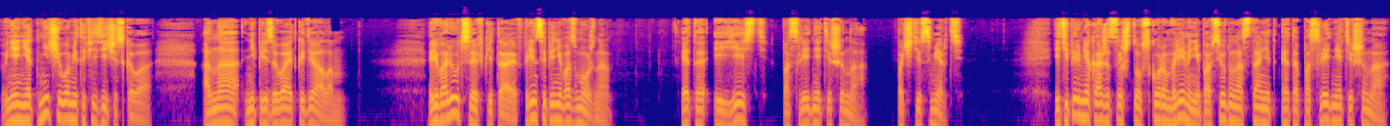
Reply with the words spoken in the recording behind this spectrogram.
В ней нет ничего метафизического. Она не призывает к идеалам. Революция в Китае в принципе невозможна. Это и есть последняя тишина, почти смерть. И теперь мне кажется, что в скором времени повсюду настанет эта последняя тишина.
